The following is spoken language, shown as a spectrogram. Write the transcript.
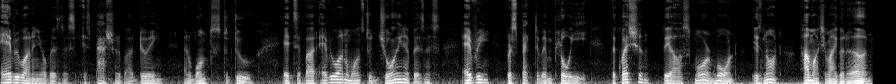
everyone in your business is passionate about doing and wants to do. It's about everyone who wants to join a business, every prospective employee. The question they ask more and more is not how much am I going to earn,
